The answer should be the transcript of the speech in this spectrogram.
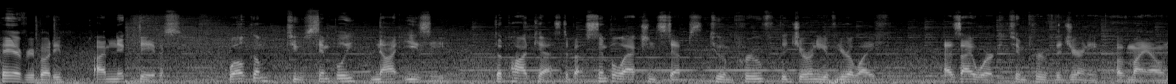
Hey everybody, I'm Nick Davis. Welcome to Simply Not Easy, the podcast about simple action steps to improve the journey of your life as I work to improve the journey of my own.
